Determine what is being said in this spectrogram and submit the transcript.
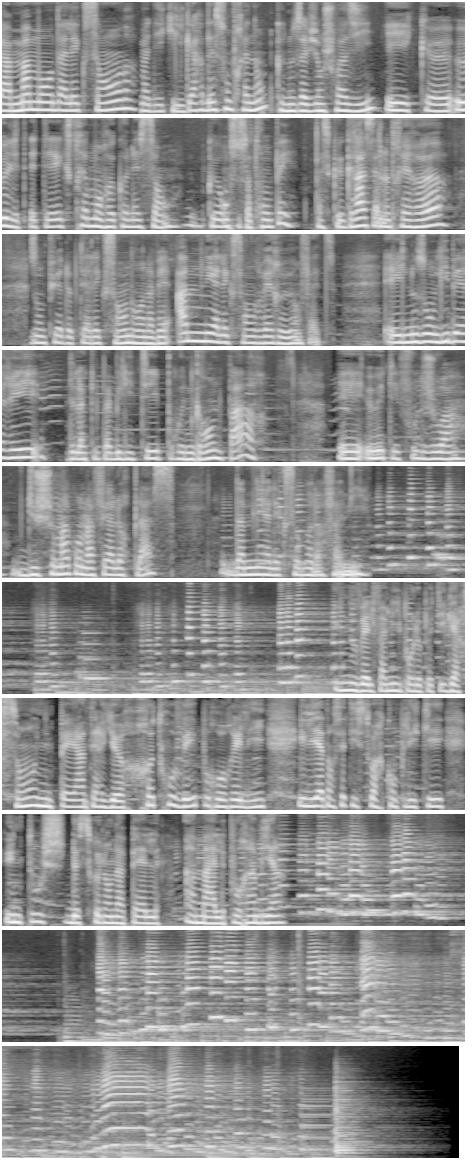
La maman d'Alexandre m'a dit qu'il gardait son prénom que nous avions choisi et qu'eux étaient extrêmement reconnaissants qu'on se soit trompé. Parce que grâce à notre erreur, ils ont pu adopter Alexandre. On avait amené Alexandre vers eux, en fait. Et ils nous ont libérés de la culpabilité pour une grande part. Et eux étaient fous de joie du chemin qu'on a fait à leur place, d'amener Alexandre dans leur famille. Une nouvelle famille pour le petit garçon, une paix intérieure retrouvée pour Aurélie. Il y a dans cette histoire compliquée une touche de ce que l'on appelle un mal pour un bien.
